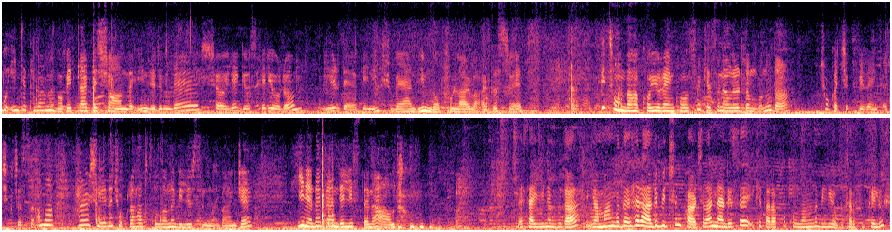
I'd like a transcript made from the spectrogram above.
Bu ince tabanlı babetler de şu anda indirimde. Şöyle gösteriyorum. Bir de benim şu beğendiğim loaferlar vardı süet. Bir ton daha koyu renk olsa kesin alırdım bunu da. Çok açık bir renk açıkçası ama her şeye de çok rahat kullanabilirsiniz bence. Yine de ben de listeme aldım. Mesela yine bu da ya mangoda herhalde bütün parçalar neredeyse iki taraflı kullanılabiliyor. Bu tarafı peluş,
